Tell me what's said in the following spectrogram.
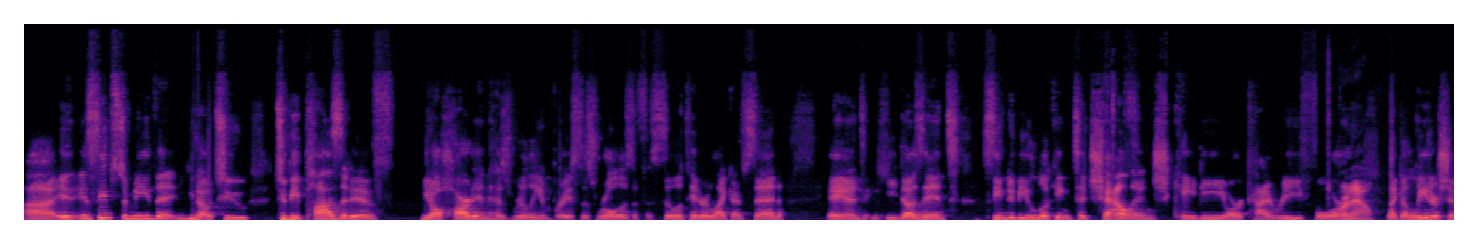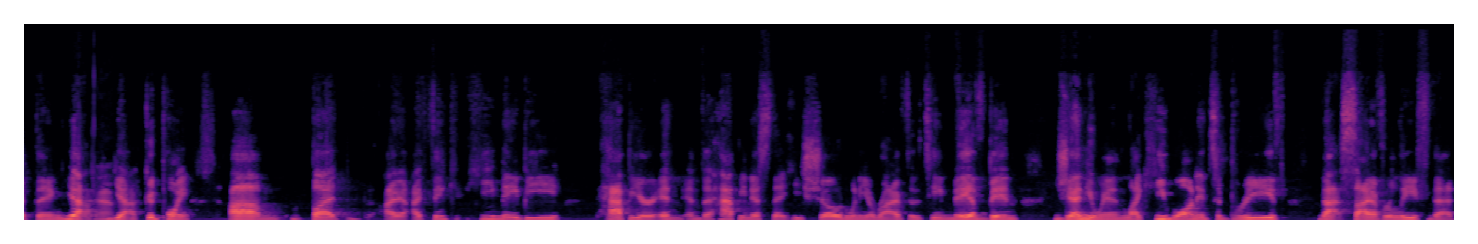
Uh, it, it seems to me that you know to to be positive, you know Harden has really embraced this role as a facilitator, like I've said, and he doesn't seem to be looking to challenge KD or Kyrie for, for like a leadership thing. Yeah, yeah, yeah good point. Um, but I, I think he may be happier and and the happiness that he showed when he arrived to the team may have been genuine like he wanted to breathe that sigh of relief that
